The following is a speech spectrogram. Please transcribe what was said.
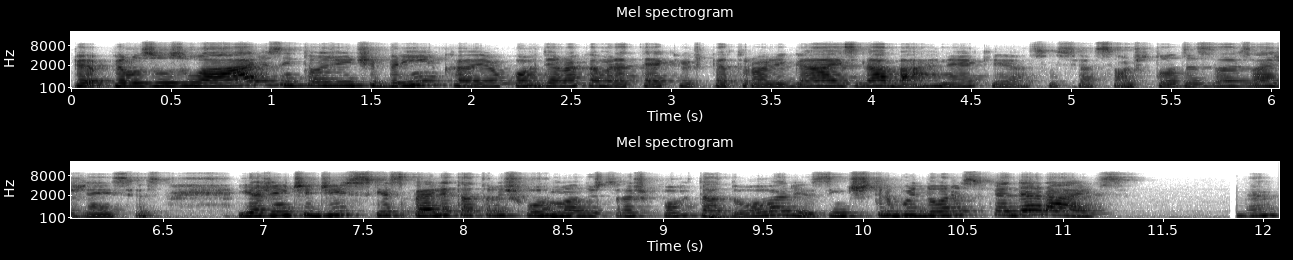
pelos usuários, então a gente brinca, eu coordeno a Câmara Técnica de Petróleo e Gás da BAR, né, que é a associação de todas as agências, e a gente diz que esse PL está transformando os transportadores em distribuidoras federais, né,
